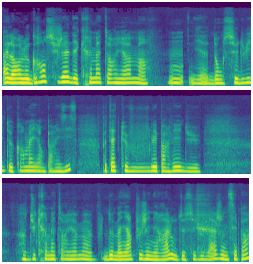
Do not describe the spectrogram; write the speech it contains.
Alors le grand sujet des crématoriums, hmm, il y a donc celui de Cormeil en Parisis. Peut-être que vous voulez parler du du crématorium de manière plus générale ou de celui-là, je ne sais pas.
